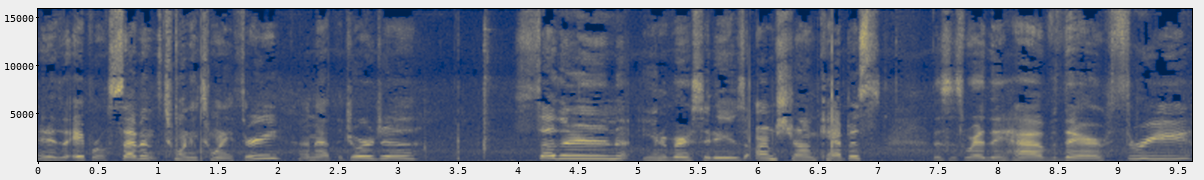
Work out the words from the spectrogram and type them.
It is April 7th, 2023. I'm at the Georgia Southern University's Armstrong campus. This is where they have their three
